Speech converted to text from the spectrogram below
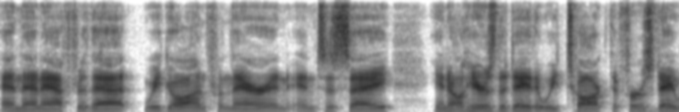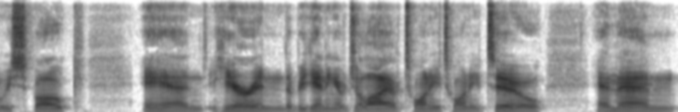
and then after that we go on from there. And and to say, you know, here's the day that we talked, the first day we spoke, and here in the beginning of July of 2022, and then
